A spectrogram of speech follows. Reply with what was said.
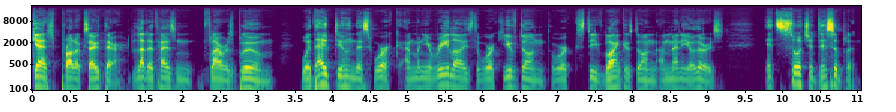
get products out there, let a thousand flowers bloom without doing this work. And when you realize the work you've done, the work Steve Blank has done, and many others, it's such a discipline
